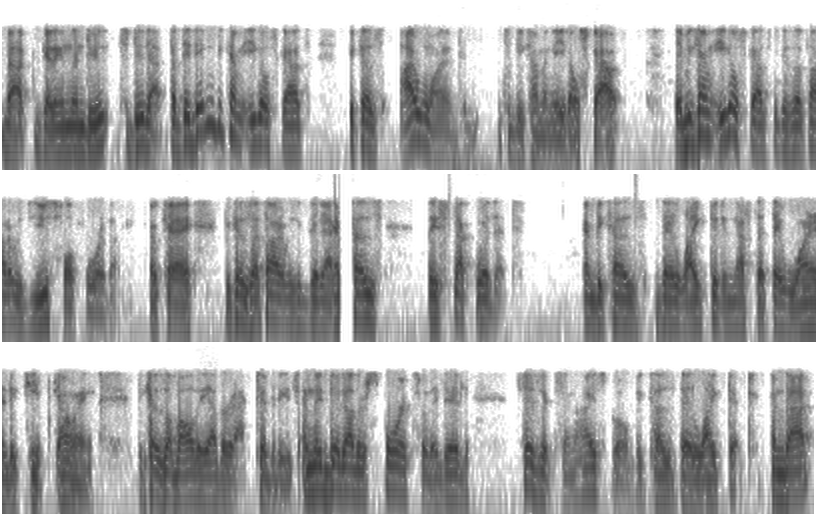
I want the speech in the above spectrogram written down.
about getting them do, to do that, but they didn't become Eagle Scouts because I wanted to, to become an Eagle Scout. They became Eagle Scouts because I thought it was useful for them, okay, because I thought it was a good act, because they stuck with it, and because they liked it enough that they wanted to keep going because of all the other activities, and they did other sports or they did physics in high school because they liked it. And that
